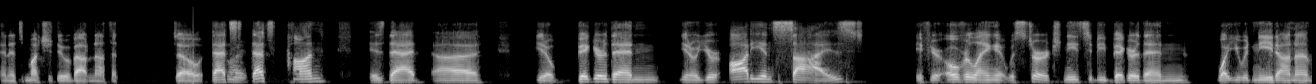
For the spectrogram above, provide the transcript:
and it's much ado about nothing. So that's Right. that's the con is that uh, you know bigger than you know your audience size. If you're overlaying it with search, needs to be bigger than what you would need on a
